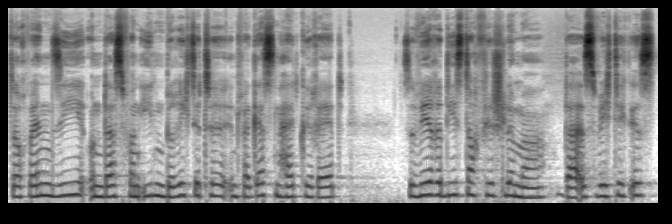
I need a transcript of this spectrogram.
Doch wenn sie und das von ihnen Berichtete in Vergessenheit gerät, so wäre dies noch viel schlimmer, da es wichtig ist,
